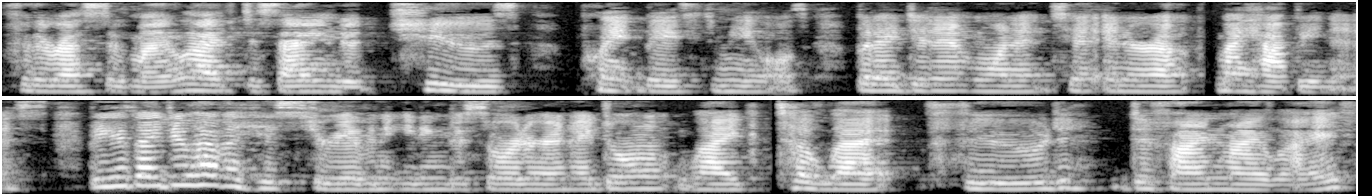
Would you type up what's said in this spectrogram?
for the rest of my life, deciding to choose plant based meals, but I didn't want it to interrupt my happiness because I do have a history of an eating disorder and I don't like to let food define my life.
